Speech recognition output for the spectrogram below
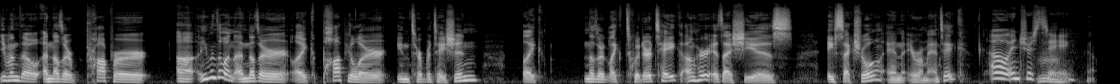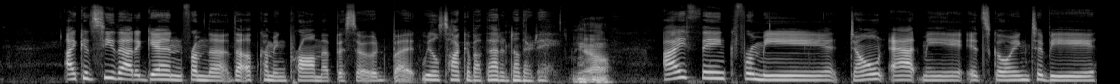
even though another proper, uh, even though another like popular interpretation, like another like Twitter take on her is that she is asexual and aromantic. Oh, interesting. I could see that again from the the upcoming prom episode, but we'll talk about that another day. Yeah. I think for me, don't at me. It's going to be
